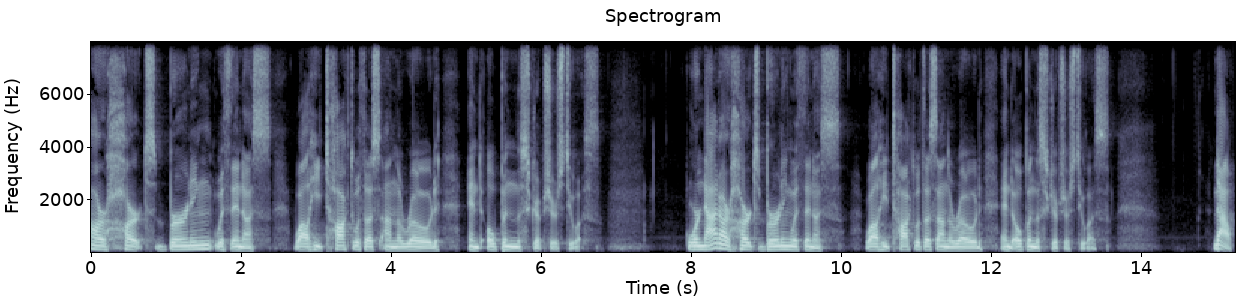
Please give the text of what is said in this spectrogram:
our hearts burning within us while he talked with us on the road and opened the scriptures to us?" Were not our hearts burning within us while he talked with us on the road and opened the scriptures to us. Now,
